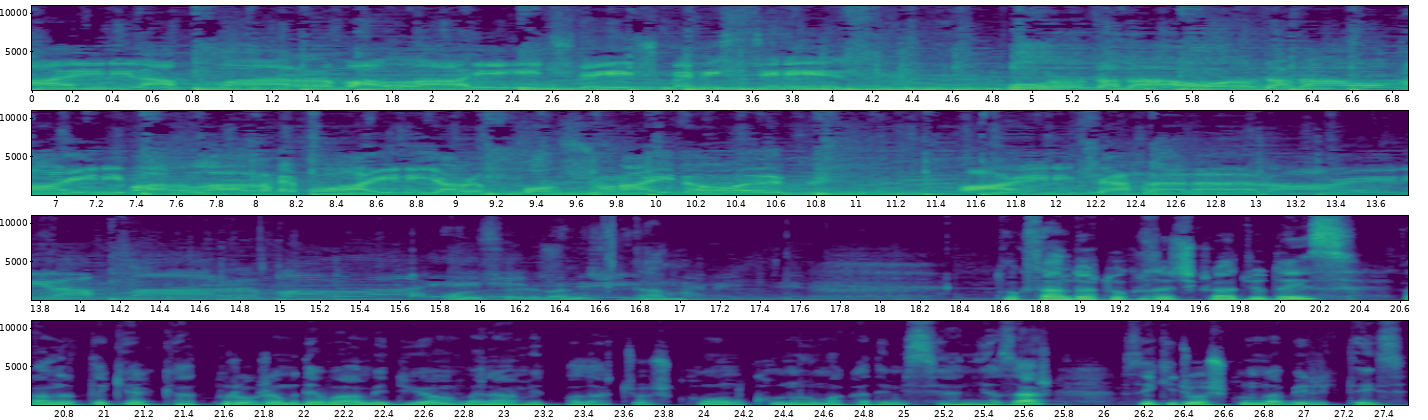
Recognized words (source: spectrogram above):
aynı laflar Vallahi hiç değişmemişsiniz Burada da orada da o aynı barlar Hep o aynı yarım porsiyon aydınlık Aynı çehreler, aynı laflar Vallahi Onu söyle ben de söyleyeyim. Tamam. 94.9 Açık Radyo'dayız. Anlattaki Hakikat programı devam ediyor. Ben Ahmet Balat Coşkun, konuğum akademisyen yazar Zeki Coşkun'la birlikteyiz.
